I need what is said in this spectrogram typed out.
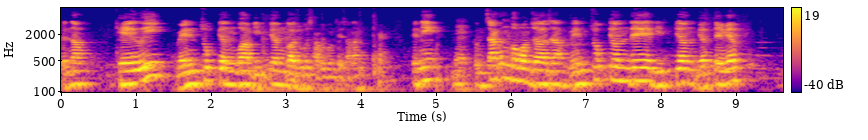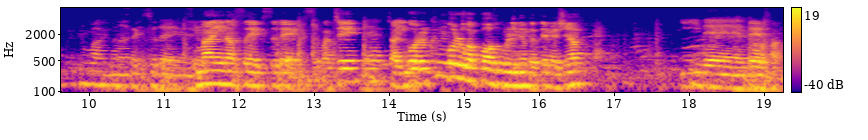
됐나? 걔의 왼쪽 변과 밑변 가지고 잡으면 되잖아. 됐니? 네. 그럼 작은 거 먼저 하자. 왼쪽 변 대 밑변 몇 대 몇? 마이너스 X 대2 마이너스 x 대 x 맞지? 네. 자 이거를 큰 걸로 갖고 와서 돌리면 몇 대 몇이야? 2대대 3.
